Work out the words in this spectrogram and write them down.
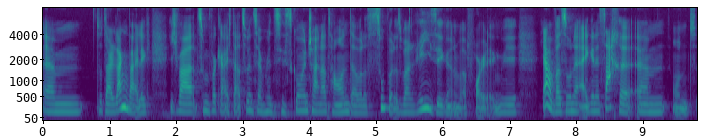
ähm, total langweilig. Ich war zum Vergleich dazu in San Francisco, in Chinatown, da war das super, das war riesig und war voll irgendwie, ja, war so eine eigene Sache. Ähm, und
